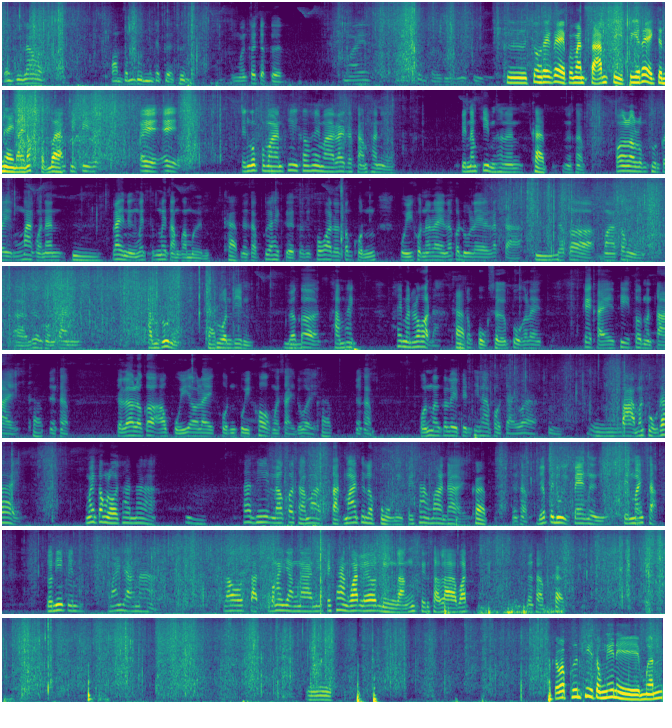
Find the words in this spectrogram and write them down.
แต่จริงๆแล้วความสมดุลมันจะเกิดขึ้น มันก็จะเกิดไม้ขึ้นไปเรื่อยๆคือช่วงแรกๆประมาณสามสี่ปีแรกจะเหนื่อยหน่อยเนาะผมว่า สามสี่ปีเอ้ยเอ้ยไอ้งบประมาณที่เขาให้มาไร่ละสามพันเนี่ยเป็นน้ำจิ้มเท่านั้นครับ นะครับ เพราะเราลงทุนไปมากกว่านั้น อืม ไร่หนึ่งไม่ไม่ต่ำกว่าหมื่นครับ นะครับ เพื่อให้เกิดตัวนี้เพราะว่าเราต้องขนปุ๋ยขนอะไรแล้วก็ดูแลรักษา อืม แล้วก็มาต้องอาเรื่องของการทำรุ่นครับพรวนดินแล้วก็ทำให้ให้มันรอดอะ ครับ ต้องปลูกเสริมปลูกอะไร แก้ไขที่ต้นมันตายครับ นะครับ แต่แล้วเราก็เอาปุ๋ยเอาอะไรขนปุ๋ยคอกมาใส่ด้วยครับนะครับ ผลมันก็เลยเป็นที่น่าพอใจว่าอืมอืมป่ามันปลูกได้ ไม่ต้องรอชาติหน้าอืมชาตินี้เราก็สามารถตัดไม้ที่เราปลูกนี่ไปสร้างบ้านได้ ครับ นะครับเดี๋ยวไปดูอีกแปลงหนึ่งเป็นไม้สัก ตัวนี้เป็นไม้ยางนา เราตัดไม้ยางนานี้ไปสร้างวัดแล้วหนึ่งหลังเป็นศาลาวัดนะครับ ครับ โอ้แต่ว่าพื้นที่ตรงนี้นี่เหมือน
